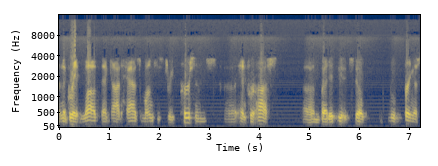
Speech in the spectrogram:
and the great love that God has among His three persons uh, and for us, um, but it, it still will bring us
